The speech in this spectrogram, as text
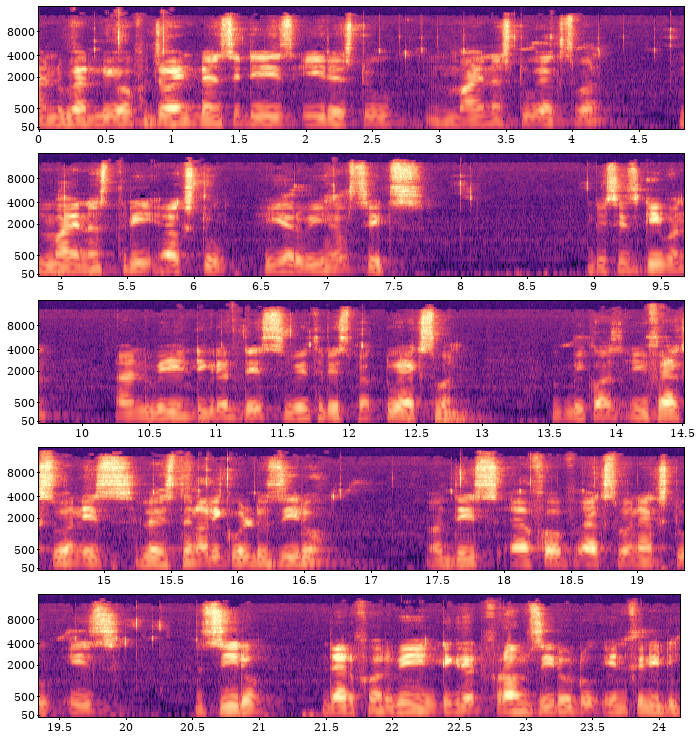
and value of joint density is e raised to minus 2 x1 minus 3 x2 here we have 6 this is given and we integrate this with respect to x1 because if x1 is less than or equal to 0 uh, this f of x1 x2 is 0 therefore we integrate from 0 to infinity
